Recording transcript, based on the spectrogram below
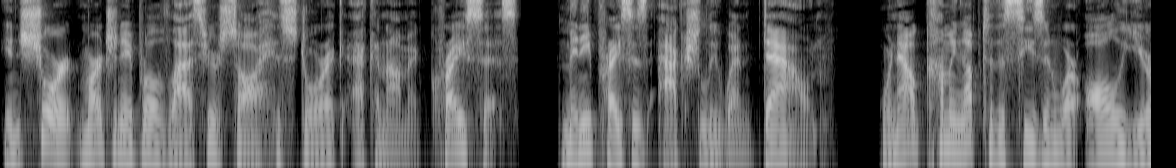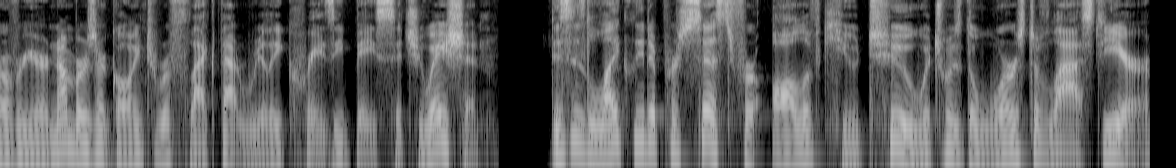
In short, March and April of last year saw a historic economic crisis. Many prices actually went down. We're now coming up to the season where all year over year numbers are going to reflect that really crazy base situation. This is likely to persist for all of Q2, which was the worst of last year.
